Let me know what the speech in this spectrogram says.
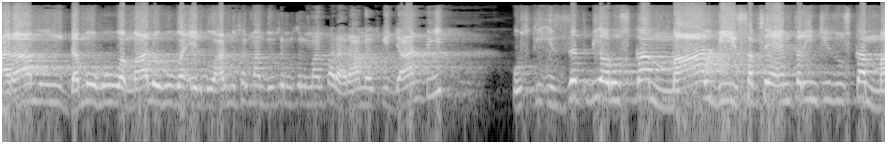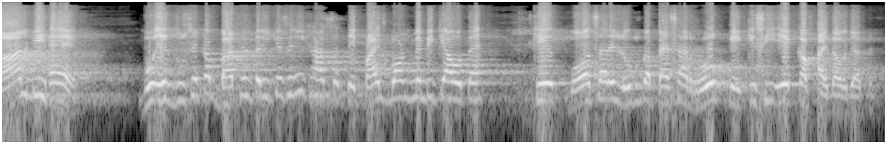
حرام دم ہو و مال ہو و اردو ہر مسلمان دوسرے مسلمان پر حرام ہے، اس کی جان بھی، اس کی عزت بھی اور اس کا مال بھی۔ سب سے اہم ترین چیز اس کا مال بھی ہے۔ وہ ایک دوسرے کا باطل طریقے سے نہیں کھا سکتے۔ پرائز بانڈ میں بھی کیا ہوتا ہے کہ بہت سارے لوگوں کا پیسہ روک کے کسی ایک کا فائدہ ہو جاتا ہے۔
